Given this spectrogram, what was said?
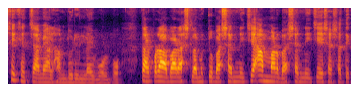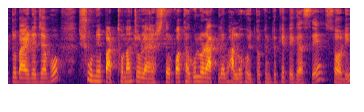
সেক্ষেত্রে আমি আলহামদুলিল্লাহ বলব। তারপর আবার আসলাম একটু বাসার নিচে, আম্মার বাসার নিচে, এসার সাথে একটু বাইরে যাব। শুনে প্রার্থনা চলে আসছে। কথাগুলো রাখলে ভালো হতো কিন্তু কেটে গেছে। সরি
